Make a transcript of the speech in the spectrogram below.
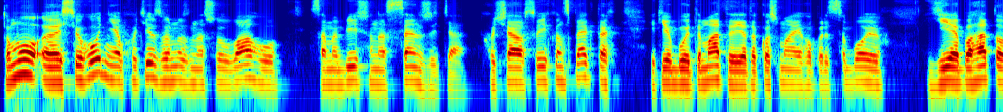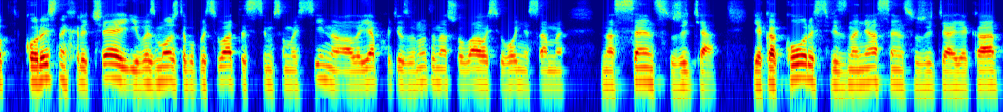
Тому е, сьогодні я б хотів звернути нашу увагу саме більше на сенс життя. Хоча в своїх конспектах, які ви будете мати, я також маю його перед собою. Є багато корисних речей, і ви зможете попрацювати з цим самостійно, але я б хотів звернути нашу увагу сьогодні саме на сенс життя, яка користь від знання сенсу життя, яка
